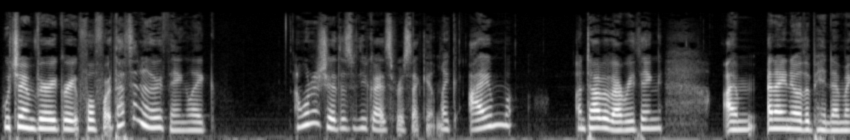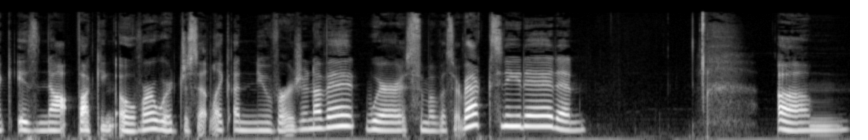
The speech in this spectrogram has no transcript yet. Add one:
which I'm very grateful for. That's another thing like I want to share this with you guys for a second. Like, I'm on top of everything. I'm, and I know the pandemic is not fucking over. We're just at like a new version of it where some of us are vaccinated and, um,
